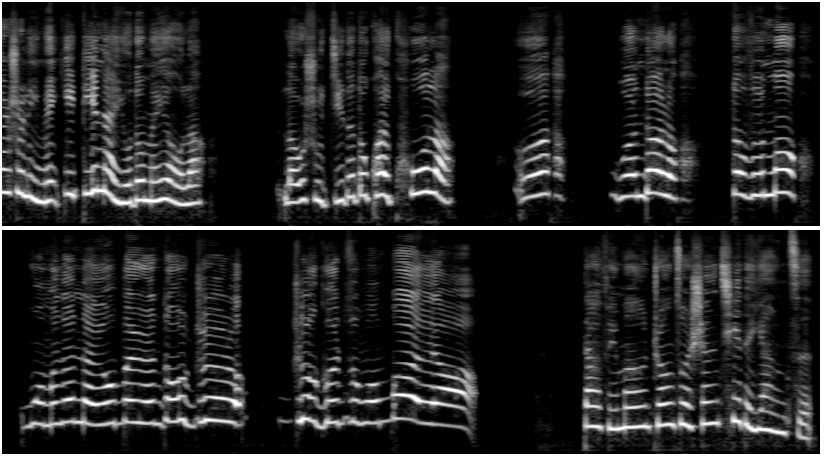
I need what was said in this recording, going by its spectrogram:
但是里面一滴奶油都没有了。老鼠急得都快哭了。呃，完蛋了，大肥猫，我们的奶油被人偷吃了，这可怎么办呀？大肥猫装作生气的样子。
